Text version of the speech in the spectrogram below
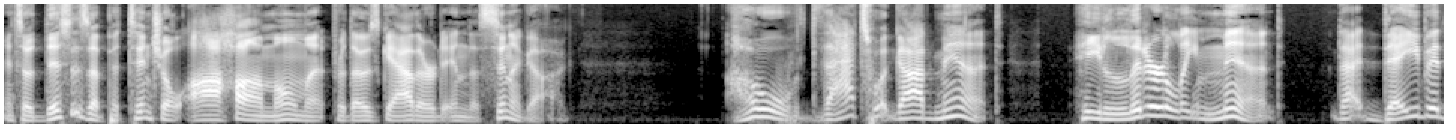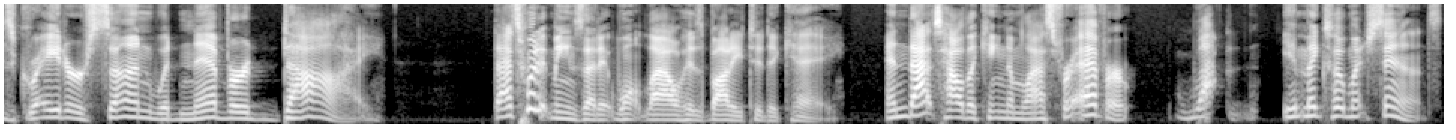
And so this is a potential aha moment for those gathered in the synagogue. Oh, that's what God meant. He literally meant that David's greater son would never die. That's what it means that it won't allow his body to decay. And that's how the kingdom lasts forever. It makes so much sense.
